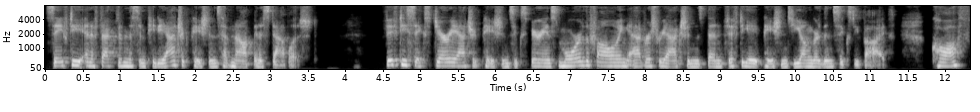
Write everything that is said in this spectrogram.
Safety and effectiveness in pediatric patients have not been established. 56 geriatric patients experienced more of the following adverse reactions than 58 patients younger than 65 cough,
